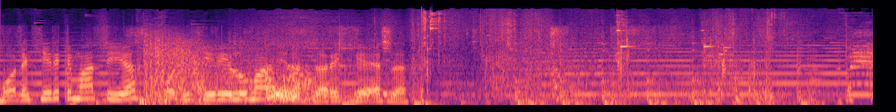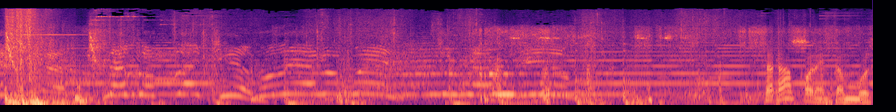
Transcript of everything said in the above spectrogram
Buat di kiri mati ya. Buat di kiri lu mati dah dari GS dah. Siapa nih tembus?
